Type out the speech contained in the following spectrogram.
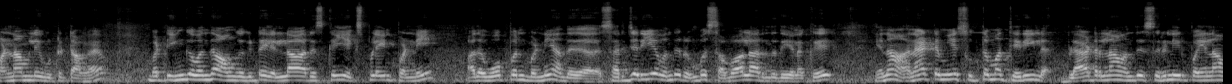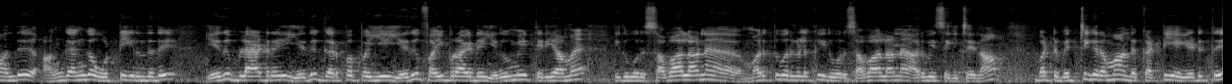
பண்ணாமலே விட்டுட்டாங்க. பட் இங்கே வந்து அவங்கக்கிட்ட எல்லா ரிஸ்கையும் எக்ஸ்பிளைன் பண்ணி அதை ஓப்பன் பண்ணி அந்த சர்ஜரியே வந்து ரொம்ப சவாலாக இருந்தது எனக்கு. ஏன்னா அனாட்டமியே சுத்தமாக தெரியல. பிளாடர்லாம் வந்து சிறுநீர் பையெல்லாம் வந்து அங்கங்கே ஒட்டி இருந்தது. எது பிளாட்ரு எது கர்ப்பப்பை எது ஃபைப்ராய்டு எதுவுமே தெரியாமல் இது ஒரு சவாலான மருத்துவர்களுக்கு இது ஒரு சவாலான அறுவை சிகிச்சை தான். பட் வெற்றிகரமாக அந்த கட்டியை எடுத்து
